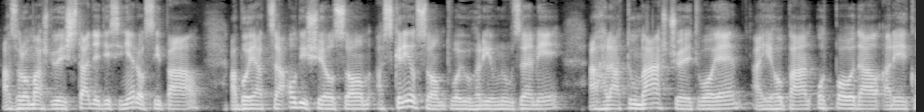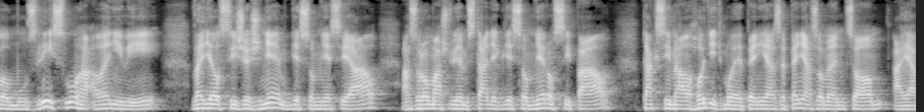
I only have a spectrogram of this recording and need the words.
a zhromažďuješ stade, kde si nerosypal a bojať sa odišiel som a skryl som tvoju hrivnu v zemi a hľa tu máš, čo je tvoje. A jeho pán odpovedal a riekol mu zlý sluha a lenivý, vedel si, že žnem, kde som nesial a zhromažďujem stade, kde som nerosypal, tak si mal hodiť moje peniaze peňazomencom a ja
